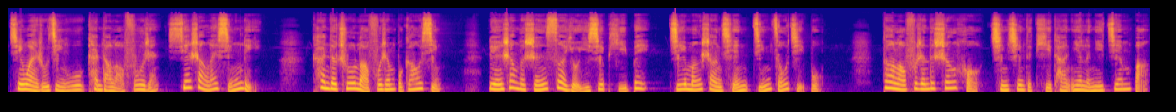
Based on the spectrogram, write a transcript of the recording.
秦婉如进屋，看到老夫人，先上来行礼，看得出老夫人不高兴，脸上的神色有一些疲惫，急忙上前紧走几步，到老夫人的身后，轻轻的替她捏了捏肩膀。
